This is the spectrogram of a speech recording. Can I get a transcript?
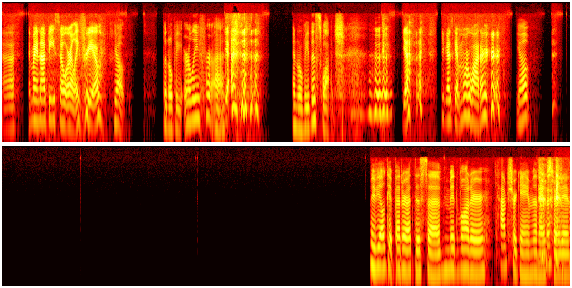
uh, it might not be so early for you. Yep. But it'll be early for us. Yeah. And it'll be this watch. yeah. You guys get more water. yep. Maybe I'll get better at this uh, mid-water capture game that I've started.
